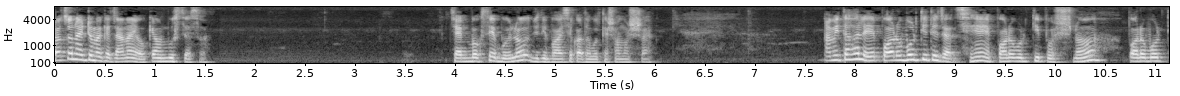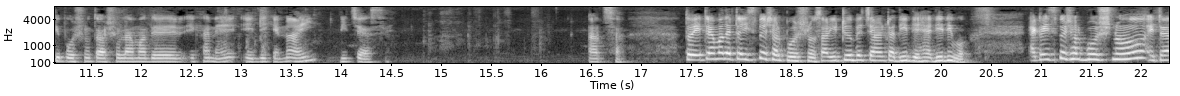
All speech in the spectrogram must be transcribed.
রচনা একটু আমাকে জানাও কেমন বুঝতেছো? চ্যাট বক্সে বলল যদি ভয়েসে কথা বলতে সমস্যা। আমি তাহলে পরবর্তীতে যাচ্ছি হ্যাঁ পরবর্তী প্রশ্ন। পরবর্তী প্রশ্ন তো আসলে আমাদের এখানে এইদিকে নাই, নিচে আছে। আচ্ছা তো এটা আমাদের একটা স্পেশাল প্রশ্ন। স্যার ইউটিউবে চ্যানেলটা দিয়ে দিই হ্যাঁ দিয়ে দিব। একটা স্পেশাল প্রশ্ন, এটা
